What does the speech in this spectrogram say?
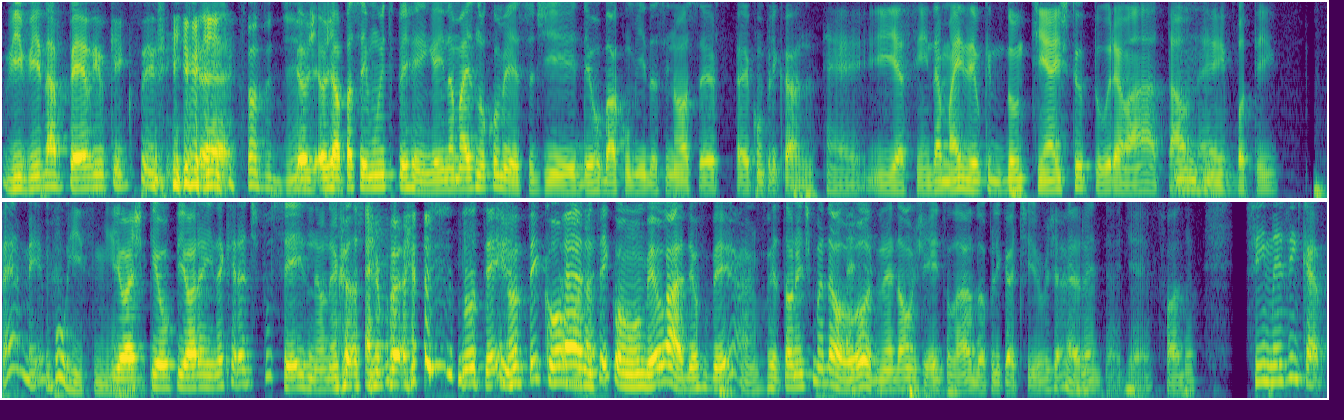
vivi na pele o que, que vocês vivem É. todo dia. Eu, eu já passei muito perrengue, ainda mais no começo, de derrubar comida, assim, nossa, é, é complicado. É, e assim, ainda mais eu que não tinha a estrutura lá tal, Uhum. né? E botei. É meio burrice minha. E eu acho que o pior ainda é que era de vocês, né? O negócio, tipo, não tem... Não tem como. É, né? não tem como. O meu, ah, derrubei, ah, o restaurante manda outro, né? Dá um jeito lá do aplicativo, já É era. verdade, é foda. Sim, mas vem cá,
